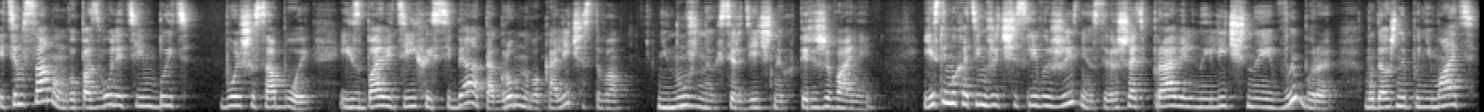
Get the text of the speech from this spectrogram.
И тем самым вы позволите им быть больше собой и избавите их из себя от огромного количества ненужных сердечных переживаний. Если мы хотим жить счастливой жизнью, совершать правильные личные выборы, мы должны понимать,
